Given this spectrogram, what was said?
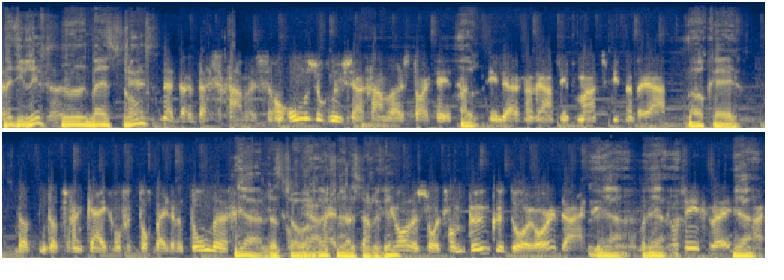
Met die lift eh, bij het strand? Nou, daar, daar gaan we zo'n onderzoek nu gaan we starten. Het gaat Oh. in de van raadsinformatiegebied naar de raad. Oké. Dat, dat we gaan kijken of het toch bij de rotonde... Ja, dat zou wel Ja, zijn daar- daar natuurlijk. je hè? wel een soort van bunker door, hoor. Daar. Dus Ja, ja. er wel eens in geweest. Ja. Maar,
